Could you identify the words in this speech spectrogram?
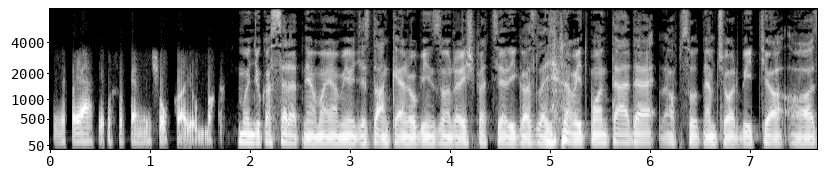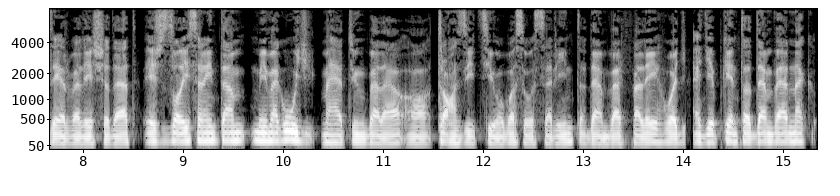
ezek a játékosok ennél sokkal jobbak. Mondjuk azt szeretné a Miami, hogy ez Duncan Robinsonra is speciál igaz legyen, amit mondtál, de abszolút nem csorbítja az érvelésedet. És Zoli szerintem mi meg úgy mehetünk bele a tranzícióba szó szerint a Denver felé, hogy egyébként a Denvernek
